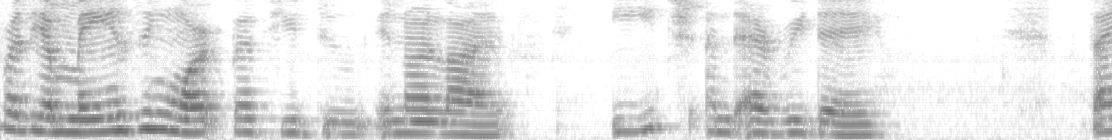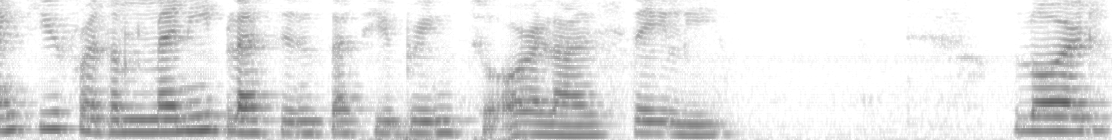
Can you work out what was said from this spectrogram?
For the amazing work that you do in our lives each and every day. Thank you for the many blessings that you bring to our lives daily. Lord,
